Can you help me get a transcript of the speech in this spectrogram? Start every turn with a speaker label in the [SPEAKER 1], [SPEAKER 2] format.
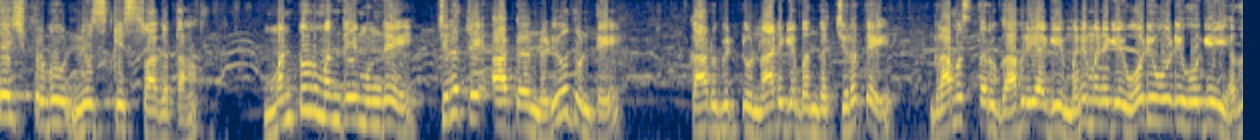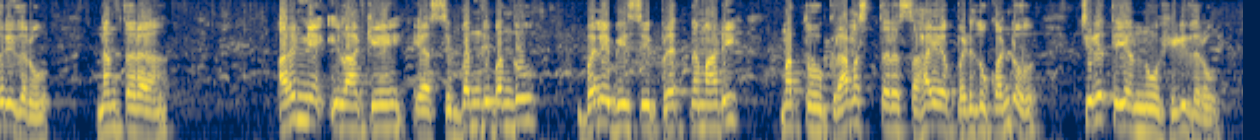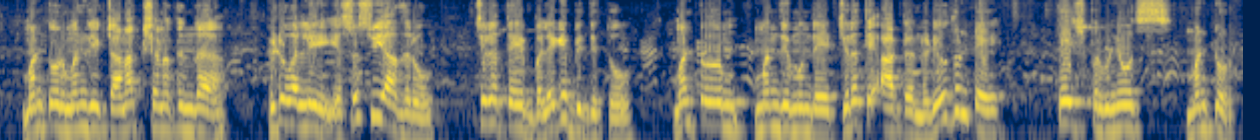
[SPEAKER 1] ತೇಜ್ ಪ್ರಭು ನ್ಯೂಸ್ಗೆ ಸ್ವಾಗತ. ಮಂಟೂರ್ ಮಂದಿ ಮುಂದೆ ಚಿರತೆ ಆಟ ನಡೆಯೋದುಂಟೆ ಕಾಡು ಬಿಟ್ಟು ನಾಡಿಗೆ ಬಂದ ಚಿರತೆ ಗ್ರಾಮಸ್ಥರು ಗಾಬರಿಯಾಗಿ ಮನೆ ಮನೆಗೆ ಓಡಿ ಓಡಿ ಹೋಗಿ ಹೆದರಿದರು. ನಂತರ ಅರಣ್ಯ ಇಲಾಖೆಯ ಸಿಬ್ಬಂದಿ ಬಂದು ಬಲೆ ಬೀಸಿ ಪ್ರಯತ್ನ ಮಾಡಿ ಮತ್ತು ಗ್ರಾಮಸ್ಥರ ಸಹಾಯ ಪಡೆದುಕೊಂಡು ಚಿರತೆಯನ್ನು ಹಿಡಿದರು. ಮಂಟೂರು ಮಂದಿ ಚಾಣಾಕ್ಷಣದಿಂದ ಹಿಡುವಲ್ಲಿ ಯಶಸ್ವಿಯಾದರು. ಚಿರತೆ ಬಲೆಗೆ ಬಿದ್ದಿತ್ತು. ಮಂಟೂರು ಮಂದಿ ಮುಂದೆ ಚಿರತೆ ಆಟ ನಡೆಯುವುದುಂಟೆ. ತೇಜ್ ಪ್ರಭು ನ್ಯೂಸ್ ಮಂಟೂರು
